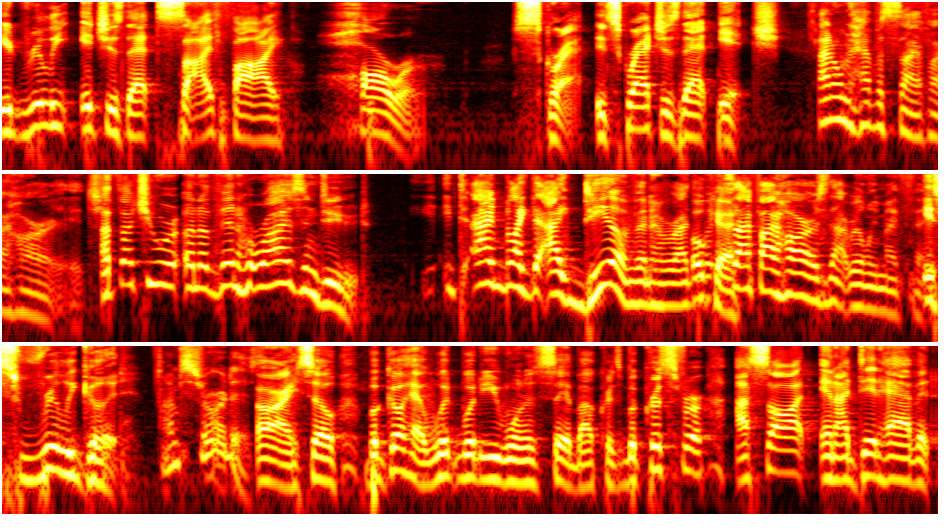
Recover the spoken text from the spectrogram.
It really itches that sci-fi horror scratch. It scratches that itch. I don't have a sci-fi horror itch. I thought you were an Event Horizon dude. I like the idea of Event Horizon, Okay. sci-fi horror is not really my thing. It's really good. I'm sure it is. All right, so but go ahead. What what do you want to say about Chris? But Christopher, I saw it and I did have it,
